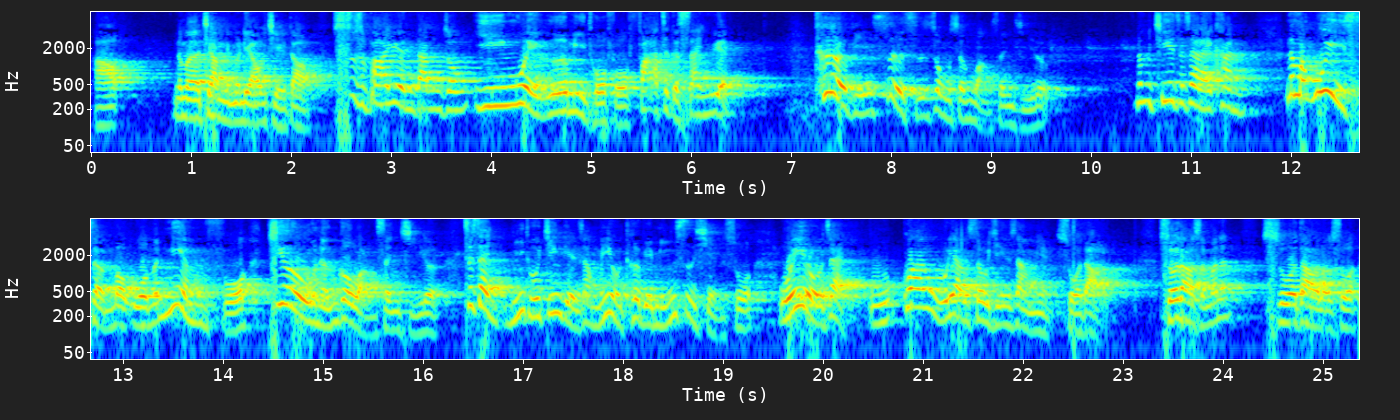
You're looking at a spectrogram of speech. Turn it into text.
好，那么这样你们了解到四十八愿当中，因为阿弥陀佛发这个三愿，特别摄持众生往生极乐。那么接着再来看，那么为什么我们念佛就能够往生极乐？这在弥陀经典上没有特别明示显说，唯有在无观无量寿经上面说到了，说到什么呢？说到了说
